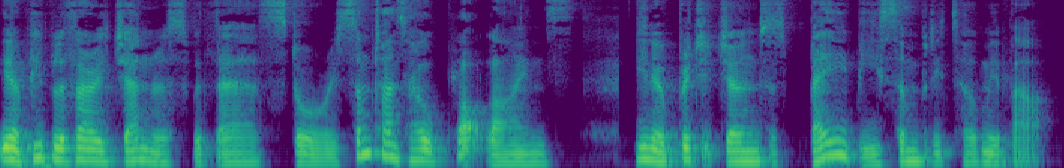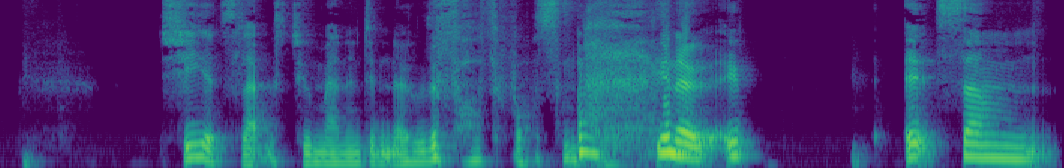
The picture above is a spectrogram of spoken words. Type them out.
You know, people are very generous with their stories, sometimes whole plot lines you know, Bridget Jones's baby, somebody told me about she had slept with two men and didn't know who the father was. And, you know, it, it's um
